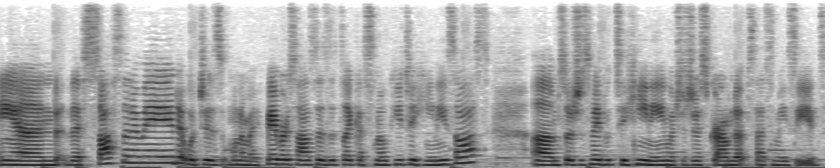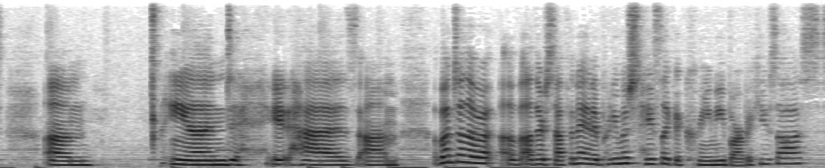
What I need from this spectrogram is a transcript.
and this sauce that I made, which is one of my favorite sauces. It's like a smoky tahini sauce. Um, so it's just made with tahini, which is just ground up sesame seeds. Um, and it has um, a bunch of other, of other stuff in it and it pretty much tastes like a creamy barbecue sauce.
